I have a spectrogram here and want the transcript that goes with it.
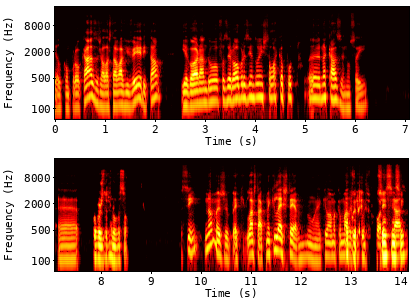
ele comprou a casa, já lá estava a viver e tal, e agora andou a fazer obras e andou a instalar capoto na casa, não sei. obras de renovação. Sim, não, mas é que, lá está, como aquilo é externo, não é? Aquilo é uma camada que tu sim, sim, sim.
